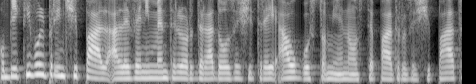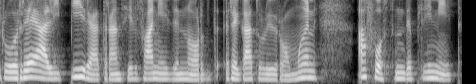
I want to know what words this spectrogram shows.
Obiectivul principal al evenimentelor de la 23 august 1944, realipirea Transilvaniei de Nord regatului român, a fost îndeplinit.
